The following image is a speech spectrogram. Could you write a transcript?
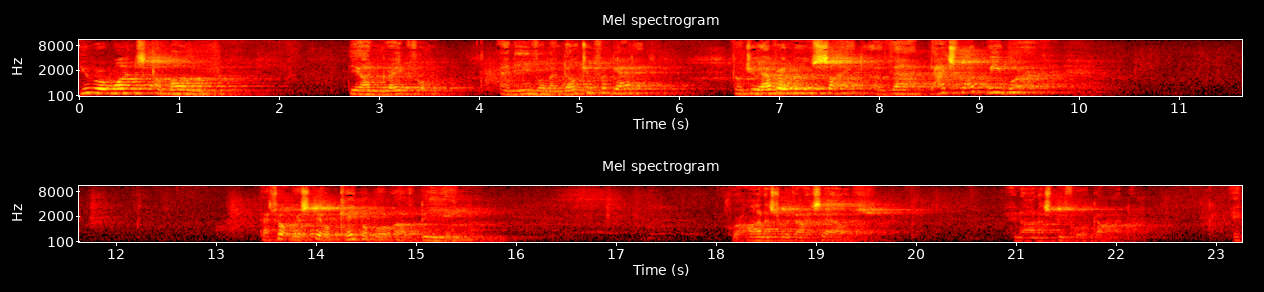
You were once among the ungrateful and evil, and don't you forget it. Don't you ever lose sight of that. That's what we were. That's what we're still capable of being. If we're honest with ourselves and honest before God. It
